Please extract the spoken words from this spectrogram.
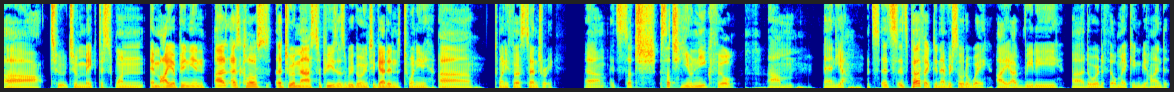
uh to to make this one in my opinion as, as close uh, to a masterpiece as we're going to get in the 20 uh 21st century. Um it's such such a unique film. Um and yeah it's it's it's perfect in every sort of way. I i really adore the filmmaking behind it.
